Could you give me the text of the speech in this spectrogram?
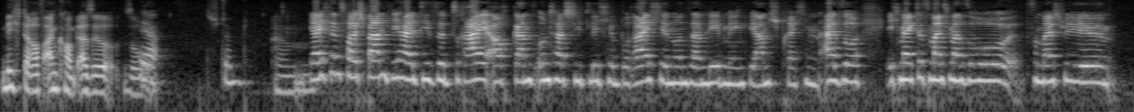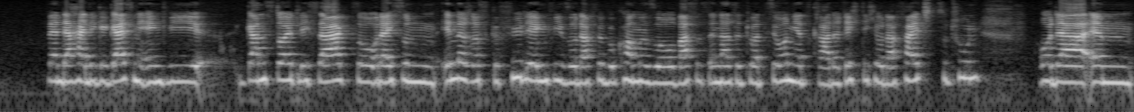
nicht darauf ankommt. Also so. Ja, stimmt. Ähm ja, ich finde es voll spannend, wie halt diese drei auch ganz unterschiedliche Bereiche in unserem Leben irgendwie ansprechen. Also ich merke das manchmal so, zum Beispiel, wenn der Heilige Geist mir irgendwie ganz deutlich sagt, so, oder ich so ein inneres Gefühl irgendwie so dafür bekomme, so, was ist in der Situation jetzt gerade richtig oder falsch zu tun. Oder, ähm,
